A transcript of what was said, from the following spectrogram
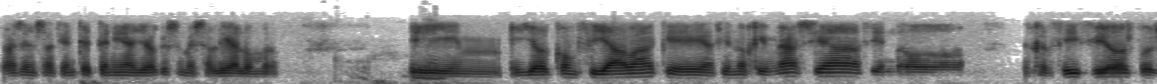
la sensación que tenía yo que se me salía el hombro y, yo confiaba que haciendo gimnasia haciendo ejercicios pues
